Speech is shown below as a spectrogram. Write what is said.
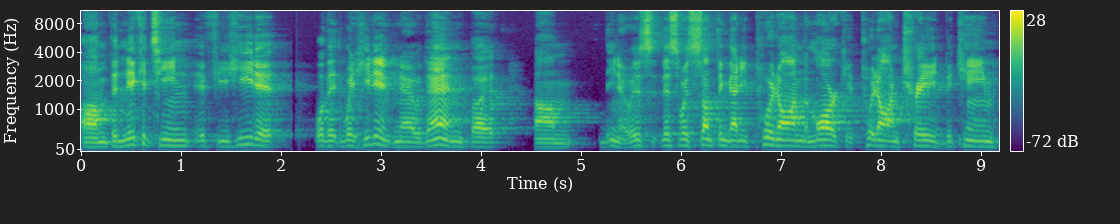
Um, the nicotine, if you heat it, well, that, what he didn't know then, but um, you know, this, this was something that he put on the market, put on trade, became,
